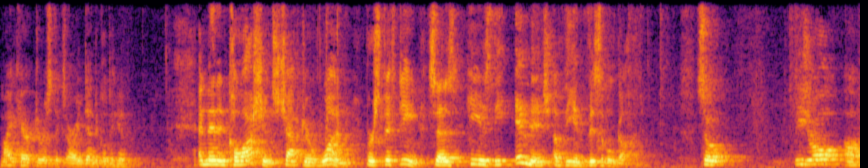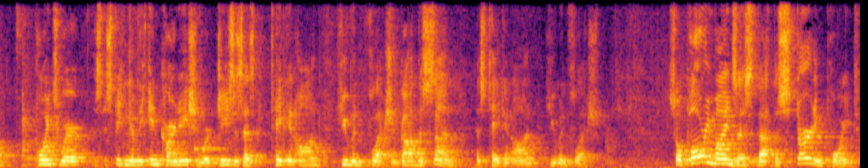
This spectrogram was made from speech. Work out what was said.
My characteristics are identical to him. And then in Colossians chapter 1, verse 15 says, He is the image of the invisible God. So these are all uh, points where, speaking of the incarnation, where Jesus has taken on human flesh, or God the Son has taken on human flesh. So Paul reminds us that the starting point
